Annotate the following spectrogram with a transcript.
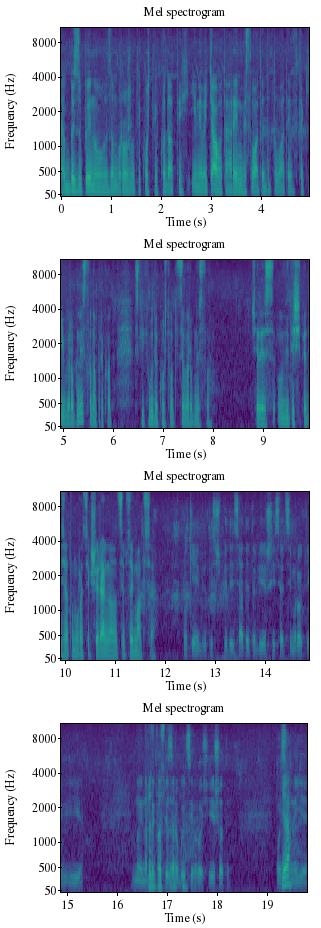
е, без зупину заморожувати кошти, вкладати їх і не витягувати, а реінвестувати, дотувати в такі виробництва, наприклад, скільки буде коштувати це виробництво через у 2050 році, якщо реально цим займатися. Окей, 2050 тобі 67 років і. Ну і наприклад, ти заробив ці гроші. І що ти? Ось Я? вони є.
